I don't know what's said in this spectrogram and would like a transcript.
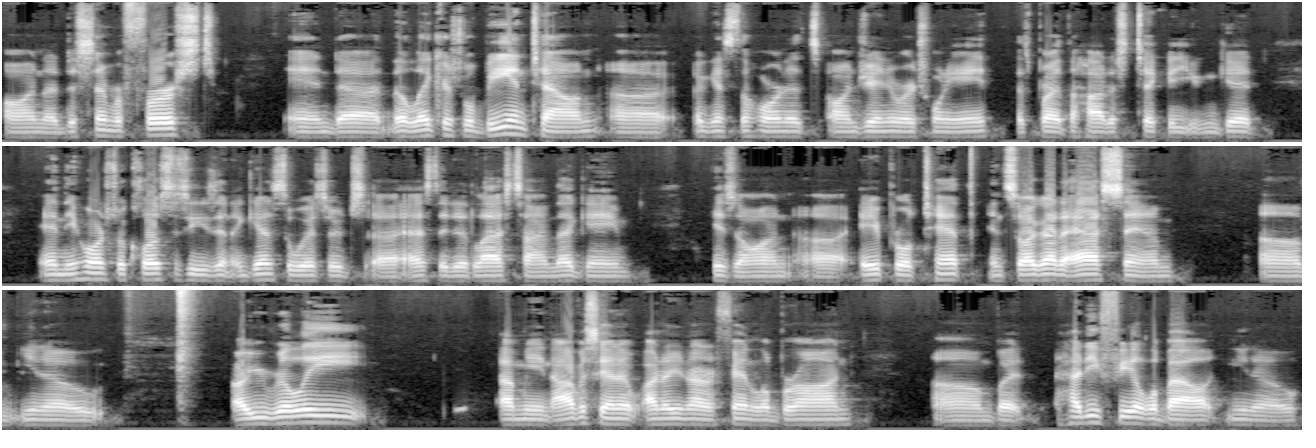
on uh, December first and uh, the Lakers will be in town uh, against the Hornets on January 28th. That's probably the hottest ticket you can get. And the Hornets will close the season against the Wizards as they did last time. That game is on April 10th. And so I got to ask Sam, um, you know, are you really? I mean, obviously, I know, I know you're not a fan of LeBron, um, but how do you feel about you know?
